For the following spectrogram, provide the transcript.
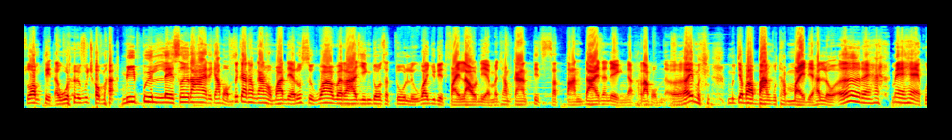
ส้วมติดอาวุธนะคุณผู้ชมมีปืนเลเซอร์ได้นะครับผมซึ่งการทำงานของมันเนี่ยรู้สึกว่าเวลายิงโดนศัตรูหรือว่ายูนิตไฟเราเนี่ยมันทำการติดสตันได้นั่นเองนะครับผมเอ้ยมึงมึงจะมาบังกูทำไมเดี๋ยวฮัลโหลเออนะฮะแม่แห่กู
